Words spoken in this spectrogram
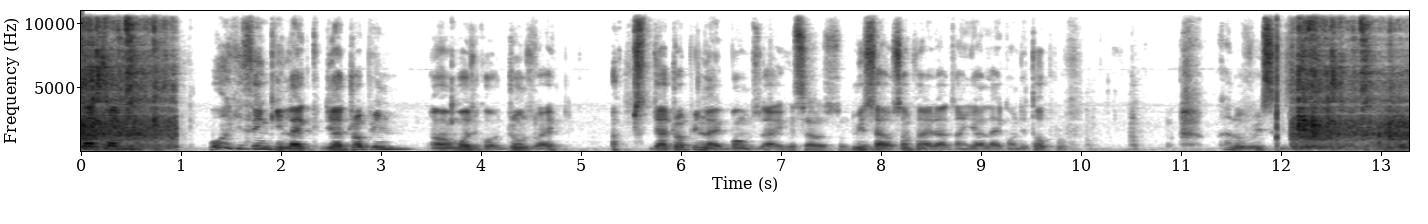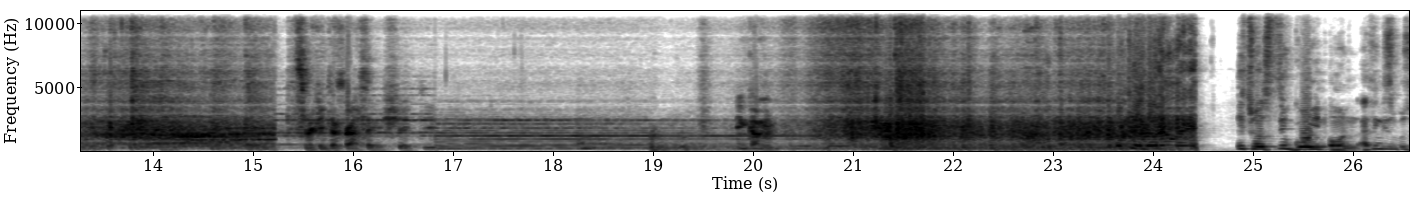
That's probably. Um, what are you thinking? Like they are dropping um what's it called? Drones, right? Ah, They are dropping like bombs, like Missiles. missiles, something like that, and you're like on the top roof. What kind of risk is that? It's very depressing shit, dude. Incoming. Okay, that, it was still going on. I think this was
